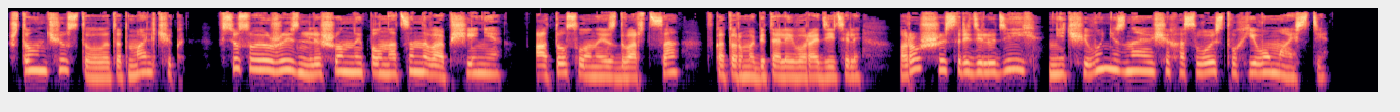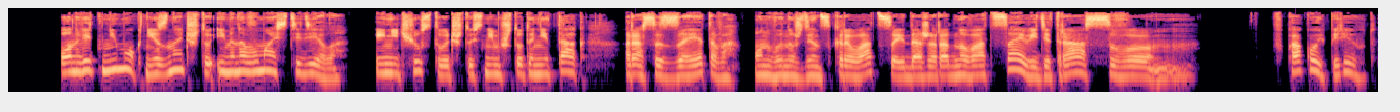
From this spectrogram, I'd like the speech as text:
что он чувствовал, этот мальчик, всю свою жизнь лишенный полноценного общения, отосланный из дворца, в котором обитали его родители, росший среди людей, ничего не знающих о свойствах его масти. Он ведь не мог не знать, что именно в масти дело, и не чувствовать, что с ним что-то не так, раз из-за этого он вынужден скрываться и даже родного отца видит раз в... В какой период?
